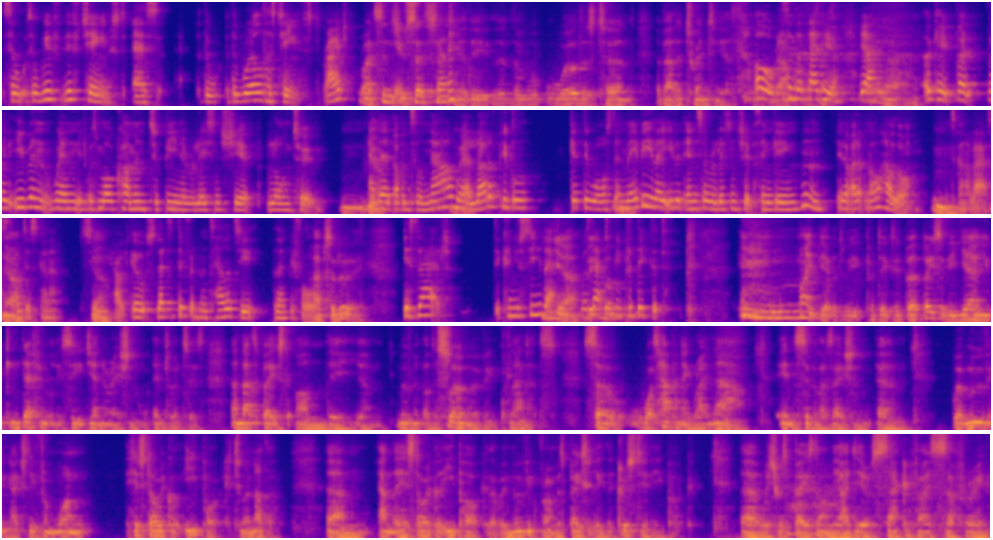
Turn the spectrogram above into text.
so so we've we've changed as the the world has changed, right? Right, since you said sat here, the, the, the world has turned about a 20th. Oh, since I sat here, yeah. Yeah. Okay, but but even when it was more common to be in a relationship long term, Mm, and then up until now, where a lot of people get divorced, Mm. and maybe they even enter a relationship thinking, hmm, you know, I don't know how long it's gonna last. Mm. Yeah. I'm just gonna see Yeah. how it goes. That's a different mentality than before. Absolutely. Is that? Can you see that? Yeah, Was but- that to be predicted? might be able to be predicted, but basically, yeah, you can definitely see generational influences, and that's based on the um, movement of the slow-moving planets. So, what's happening right now in civilization? Um, we're moving actually from one historical epoch to another. Um, and the historical epoch that we're moving from is basically the Christian epoch, uh, which was based on the idea of sacrifice, suffering,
